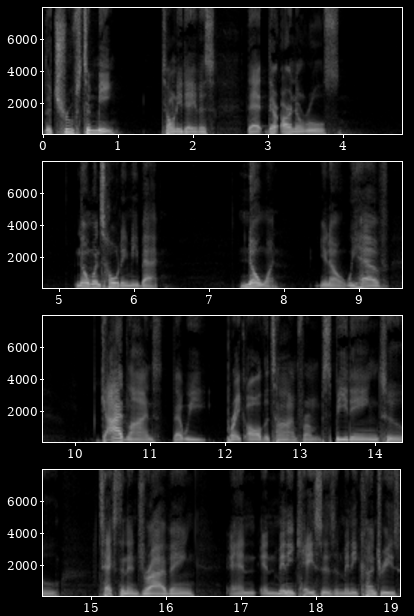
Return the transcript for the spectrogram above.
the truths to me, Tony Davis, that there are no rules. No one's holding me back. No one. You know, we have guidelines that we break all the time from speeding to texting and driving and in many cases in many countries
